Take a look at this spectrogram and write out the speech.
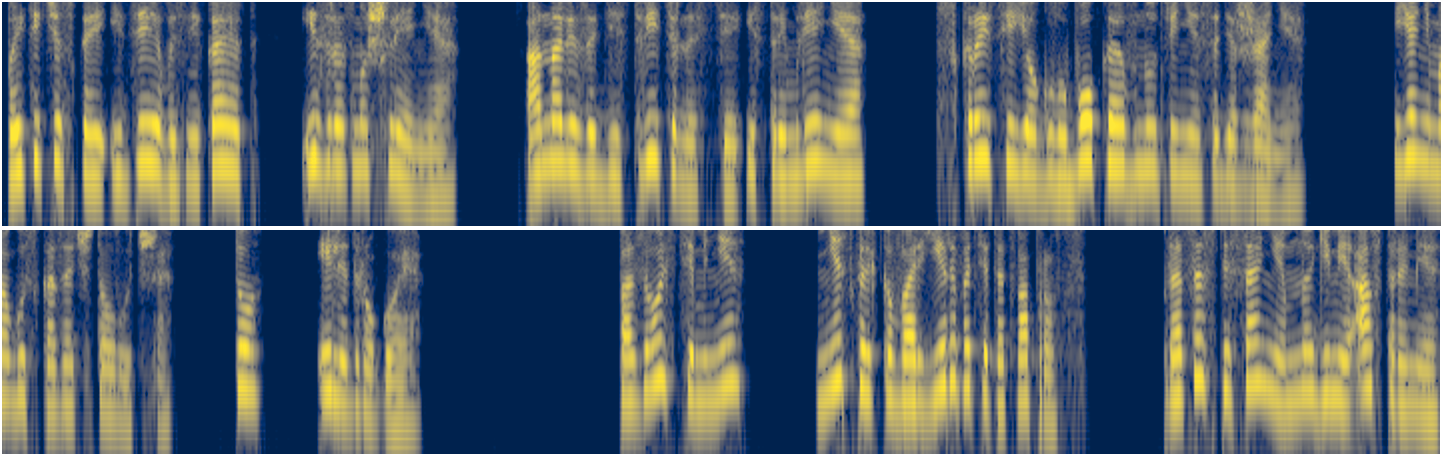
поэтическая идея возникает из размышления, анализа действительности и стремления скрыть ее глубокое внутреннее содержание. Я не могу сказать, что лучше, то или другое. Позвольте мне несколько варьировать этот вопрос. Процесс писания многими авторами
